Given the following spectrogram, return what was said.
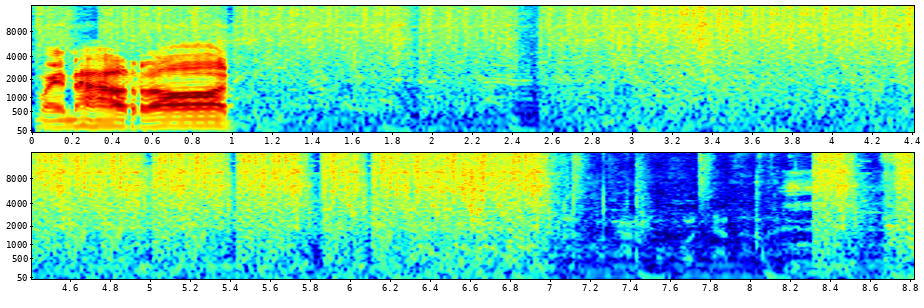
ไม่น่ารอด ด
